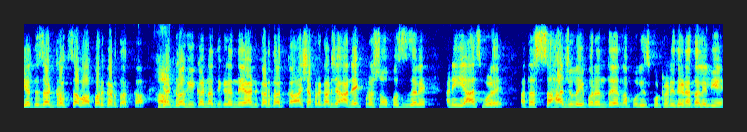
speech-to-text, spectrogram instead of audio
या त्याचा ड्रगचा वापर करतात का. या ड्रग इकडनं तिकडे नेआण करतात का? अशा प्रकारचे अनेक प्रश्न उपस्थित झाले. आणि याचमुळे आता सहा जुलै पर्यंत यांना पोलीस कोठडी देण्यात आलेली आहे.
